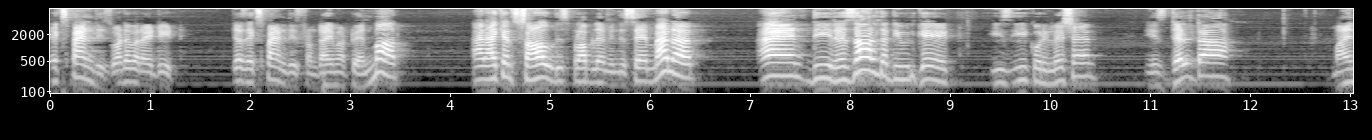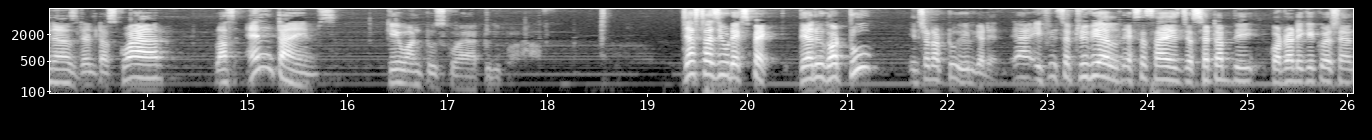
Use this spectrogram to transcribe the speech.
expand this, whatever I did, just expand this from dimer to n-mer and I can solve this problem in the same manner and the result that you will get is E correlation is delta minus delta square plus n times k12 square to the power half. Just as you would expect, there you got 2, instead of 2 you will get n. Yeah, if it is a trivial exercise, just set up the quadratic equation,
